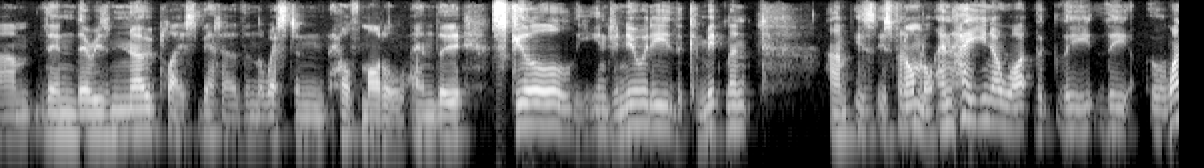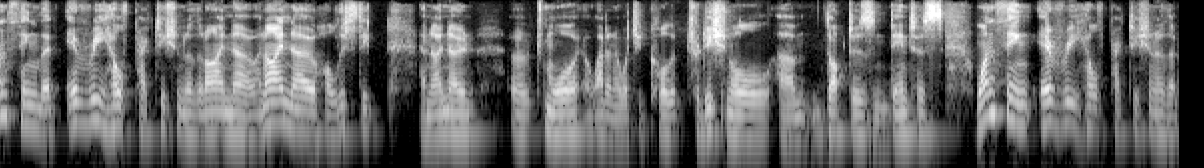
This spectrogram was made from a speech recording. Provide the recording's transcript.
um, then there is no place better than the Western health model. And the skill, the ingenuity, the commitment um, is, is phenomenal. And hey, you know what? The, the, the one thing that every health practitioner that I know, and I know holistic and I know uh, more, I don't know what you'd call it, traditional um, doctors and dentists. One thing every health practitioner that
